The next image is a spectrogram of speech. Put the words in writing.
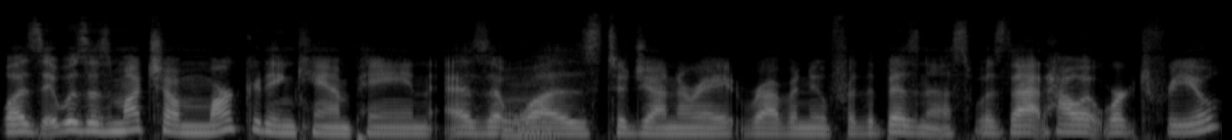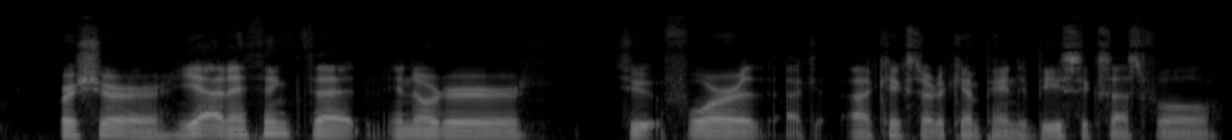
was it was as much a marketing campaign as it Mm. was to generate revenue for the business. Was that how it worked for you? For sure, yeah, and I think that in order to for a, a Kickstarter campaign to be successful,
